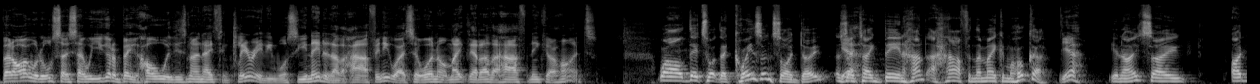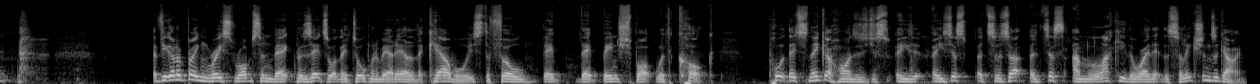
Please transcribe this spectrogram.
but I would also say, well, you've got a big hole where there's no Nathan Cleary anymore, so you need another half anyway. So why not make that other half Nicho Hynes? Well, that's what the Queensland side do. Is Yeah. they take Ben Hunt a half and they make him a hooker. Yeah, You know, so I. If you're going to bring Reece Robson back, because that's what they're talking about out of the Cowboys to fill that, that bench spot with Cook, poor, that Sneaker Hines is just he's, he's just it's, it's just unlucky the way that the selections are going.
